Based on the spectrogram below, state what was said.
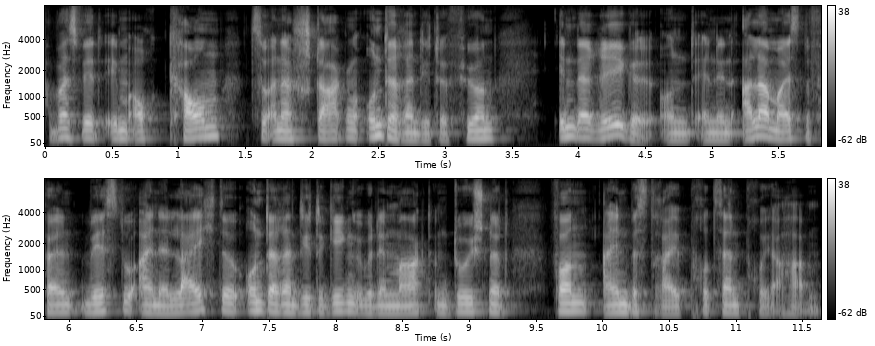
aber es wird eben auch kaum zu einer starken Unterrendite führen. In der Regel und in den allermeisten Fällen wirst du eine leichte Unterrendite gegenüber dem Markt im Durchschnitt von 1 bis 3 Prozent pro Jahr haben.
